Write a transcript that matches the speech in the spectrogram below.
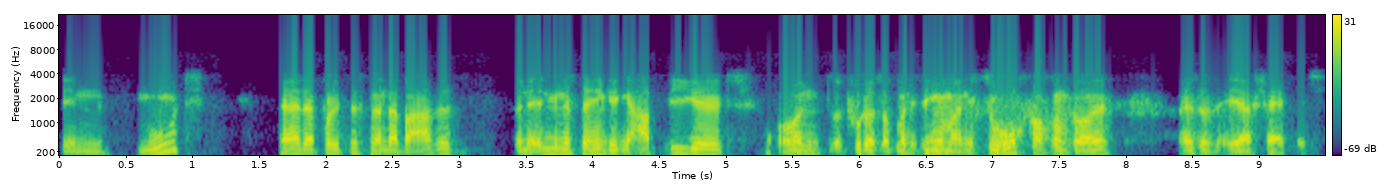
den Mut äh, der Polizisten an der Basis. Wenn der Innenminister hingegen abwiegelt und so tut, als ob man die Dinge mal nicht zu hoch kochen soll, ist es eher schädlich.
